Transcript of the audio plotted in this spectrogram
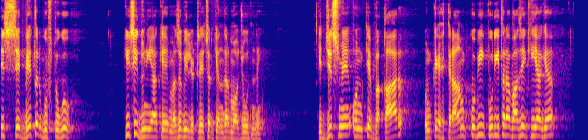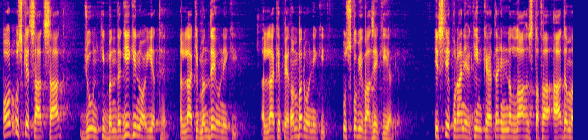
اس سے بہتر گفتگو کسی دنیا کے مذہبی لٹریچر کے اندر موجود نہیں۔ کہ جس میں ان کے وقار، ان کے احترام کو بھی پوری طرح واضح کیا گیا اور اس کے ساتھ ساتھ جو ان کی بندگی کی نوعیت ہے، اللہ کے بندے ہونے کی، اللہ کے پیغمبر ہونے کی، اس کو بھی واضح کیا گیا۔ اس لیے قرآن حکیم کہتا ہے، ان اللہ اصطفیٰ آدمہ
